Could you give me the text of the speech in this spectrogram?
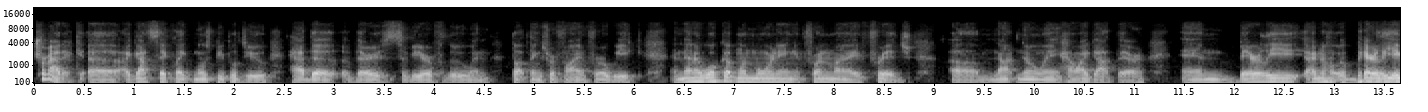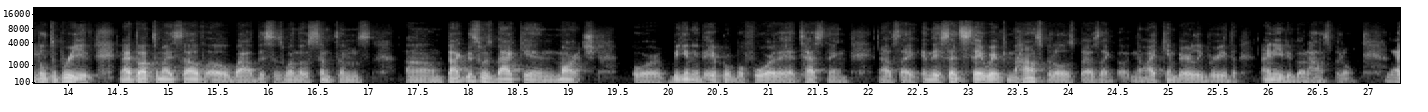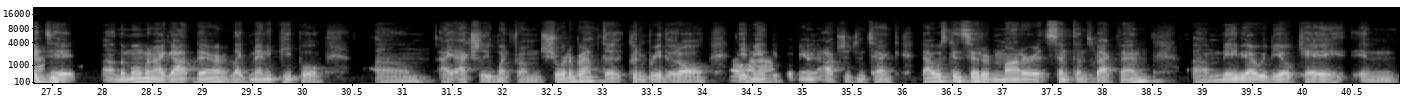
traumatic. Uh, I got sick like most people do, had the very severe flu and thought things were fine for a week. And then I woke up one morning in front of my fridge, um, not knowing how I got there and barely, I know, barely able to breathe. And I thought to myself, oh, wow, this is one of those symptoms. Um, back, this was back in March or beginning of April before they had testing. And I was like, and they said stay away from the hospitals, but I was like, oh, no, I can barely breathe. I need to go to hospital. Yeah. I did. Uh, the moment I got there, like many people, um, I actually went from short of breath to couldn't breathe at all. Oh, they immediately wow. put me in an oxygen tank. That was considered moderate symptoms back then. Um, maybe I would be okay in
